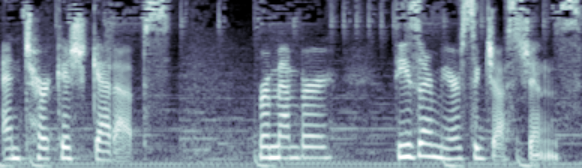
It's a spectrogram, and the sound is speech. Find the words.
and Turkish get-ups. Remember, these are mere suggestions.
